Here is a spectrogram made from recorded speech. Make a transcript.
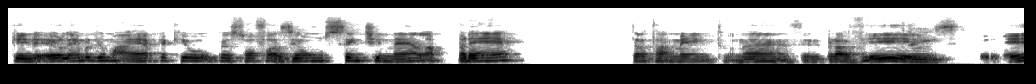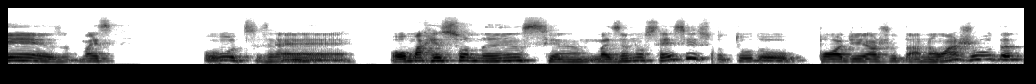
Porque eu lembro de uma época que o pessoal fazia um sentinela pré-tratamento, né? Assim, Para ver é mesmo, mas, putz, é, ou uma ressonância, mas eu não sei se isso tudo pode ajudar. Não ajuda,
